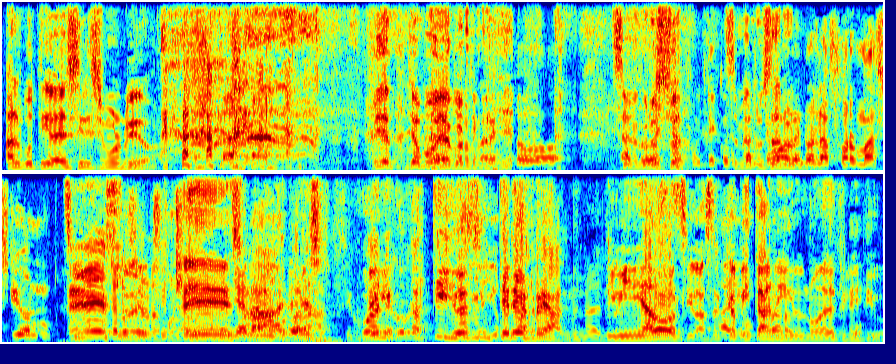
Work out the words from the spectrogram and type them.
algo te iba a decir y se me olvidó. ya, ya me voy a Yo acordar. cuento, Se me cruzó- se me contarte más cruzaron- o menos la formación Eso de formación. chilena. Eso, ah, eso. Si juega Nico Castillo es interés par- real. Un adivinador. Si va a ser capitán par- y el 9 definitivo.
